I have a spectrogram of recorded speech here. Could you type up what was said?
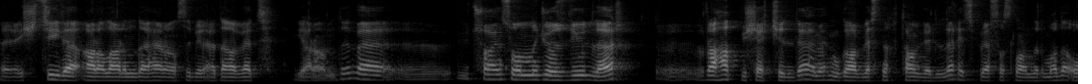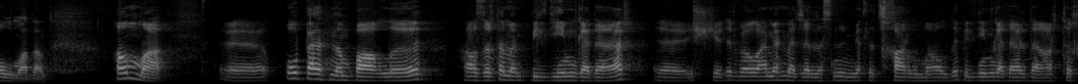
E, işçi ilə aralarında hər hansı bir ədavət yarandı və 3 e, ayın sonunu gözləyirlər. E, rahat bir şəkildə əmək müqaviləsinə xitam verirlər, heç bir əsaslandırma da olmadan. Amma o bəndlə bağlı hazırda mən bildiyim qədər iş gedir və o əmək məcəlləsində ümumiyyətlə çıxarılmalıdır. Bildiyim qədər də artıq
